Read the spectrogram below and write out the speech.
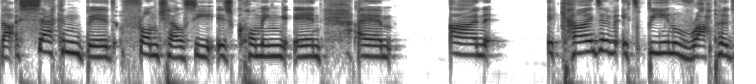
that a second bid from Chelsea is coming in. Um, and it kind of it's been rapid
